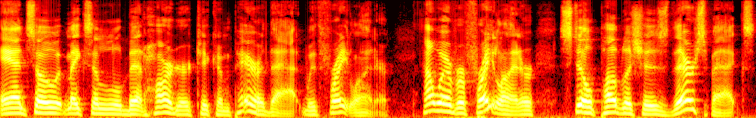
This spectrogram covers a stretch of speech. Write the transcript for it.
And so it makes it a little bit harder to compare that with Freightliner. However, Freightliner still publishes their specs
